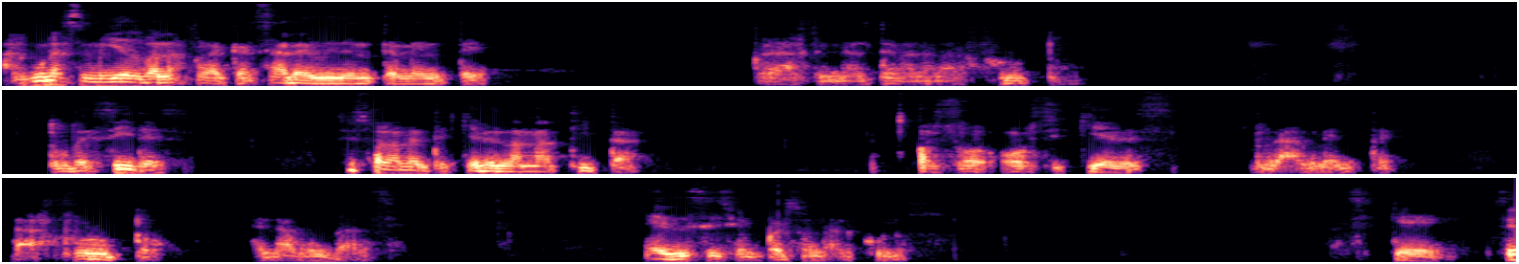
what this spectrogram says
Algunas semillas van a fracasar, evidentemente, pero al final te van a dar fruto. Tú decides si solamente quieres la matita o, o si quieres realmente dar fruto en abundancia. Es decisión personal, culos. Así que, sí,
